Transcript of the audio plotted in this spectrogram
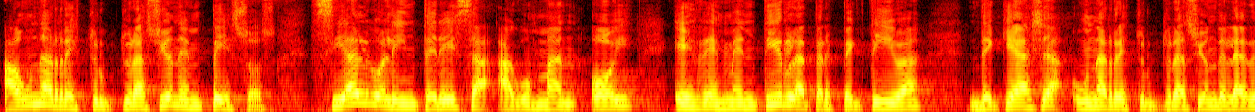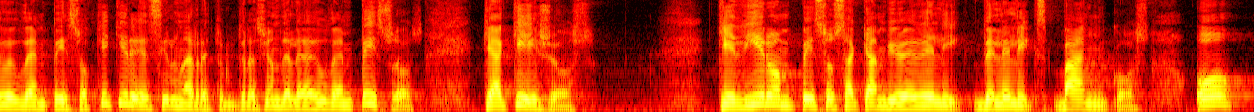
A una reestructuración en pesos. Si algo le interesa a Guzmán hoy es desmentir la perspectiva de que haya una reestructuración de la deuda en pesos. ¿Qué quiere decir una reestructuración de la deuda en pesos? Que aquellos que dieron pesos a cambio de del ELIX, bancos o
